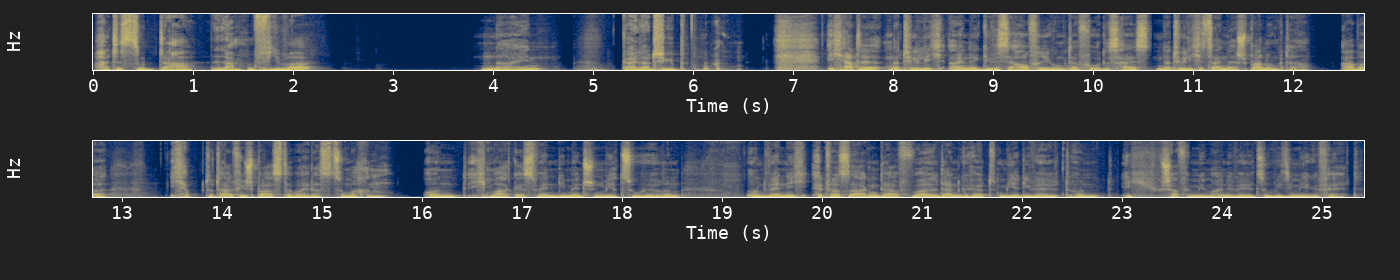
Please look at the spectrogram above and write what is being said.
hattest du da Lampenfieber? Nein. Geiler Typ. Ich hatte natürlich eine gewisse Aufregung davor. Das heißt, natürlich ist eine Spannung da. Aber ich habe total viel Spaß dabei, das zu machen. Und ich mag es, wenn die Menschen mir zuhören und wenn ich etwas sagen darf, weil dann gehört mir die Welt und ich schaffe mir meine Welt so, wie sie mir gefällt.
